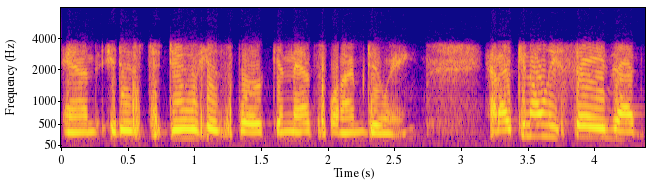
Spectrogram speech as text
and it is to do His work, and that's what I'm doing. And I can only say that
